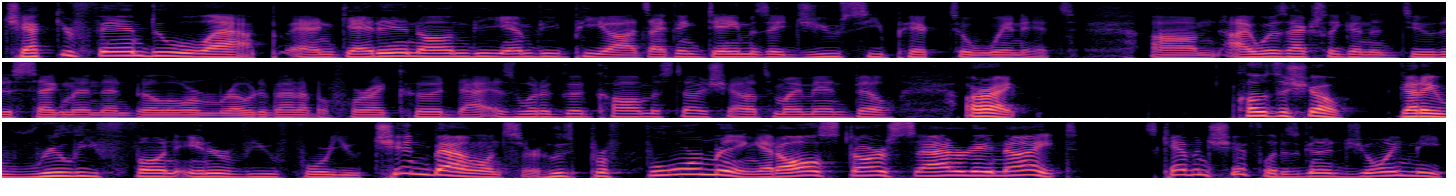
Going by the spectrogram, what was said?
check your FanDuel app and get in on the MVP odds. I think Dame is a juicy pick to win it. Um, I was actually going to do this segment and then Bill Oram wrote about it before I could. That is what a good columnist does. Shout out to my man Bill. All right, close the show. Got a really fun interview for you. Chin Balancer, who's performing at All Star Saturday night. Kevin Shiflett is going to join me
